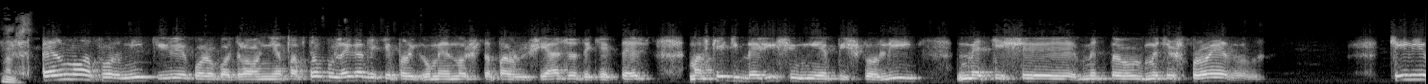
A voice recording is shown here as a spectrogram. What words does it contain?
Μάλιστα. Παίρνω αφορμή κύριε Κολοκοτρώνη από αυτό που λέγατε και προηγουμένως το παρουσιάζατε και χθες με αυτή την περίφημη επιστολή με, τις, ε, με, το, με τους προέδρους. Κύριε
